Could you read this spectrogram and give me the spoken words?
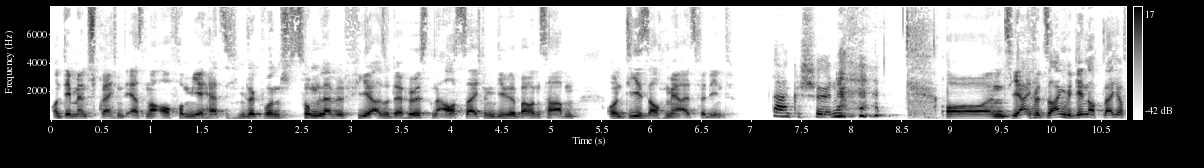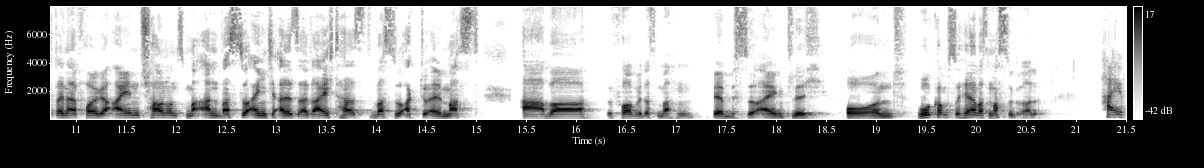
Und dementsprechend erstmal auch von mir herzlichen Glückwunsch zum Level 4, also der höchsten Auszeichnung, die wir bei uns haben. Und die ist auch mehr als verdient. Dankeschön. Und ja, ich würde sagen, wir gehen auch gleich auf deine Erfolge ein, schauen uns mal an, was du eigentlich alles erreicht hast, was du aktuell machst. Aber bevor wir das machen, wer bist du eigentlich und wo kommst du her? Was machst du gerade? Hi,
